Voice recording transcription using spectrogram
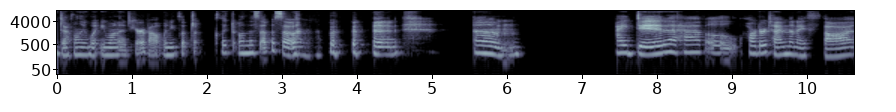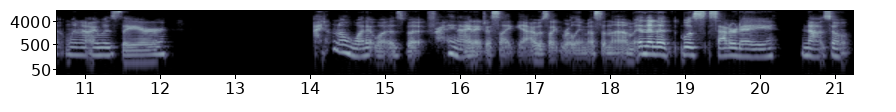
definitely what you wanted to hear about when you clicked clicked on this episode. And um I did have a harder time than I thought when I was there. I don't know what it was, but Friday night I just like, yeah, I was like really missing them. And then it was Saturday, not so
